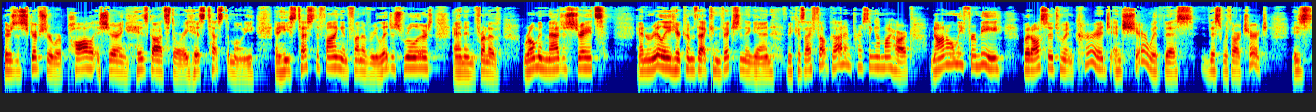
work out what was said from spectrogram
there's a scripture where Paul is sharing his God story, his testimony, and he's testifying in front of religious rulers and in front of Roman magistrates. And really, here comes that conviction again, because I felt God impressing on my heart, not only for me, but also to encourage and share with this, this with our church, is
